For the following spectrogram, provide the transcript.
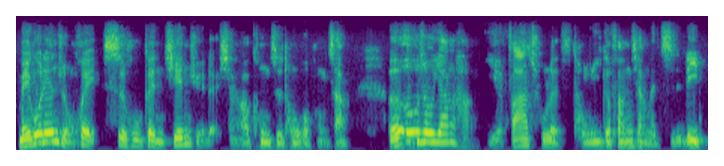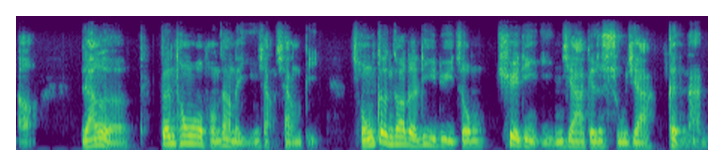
美国联准会似乎更坚决地想要控制通货膨胀，而欧洲央行也发出了同一个方向的指令啊。然而，跟通货膨胀的影响相比，从更高的利率中确定赢家跟输家更难。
